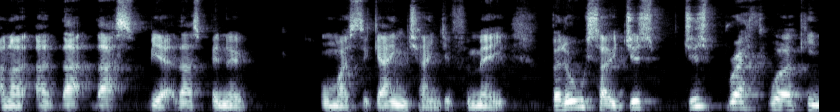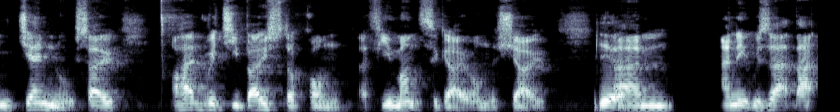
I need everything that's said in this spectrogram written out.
and I, I, that that's yeah, that's been a almost a game changer for me. But also just just breath work in general. So I had Richie Bostock on a few months ago on the show. Yeah. Um, and it was at that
